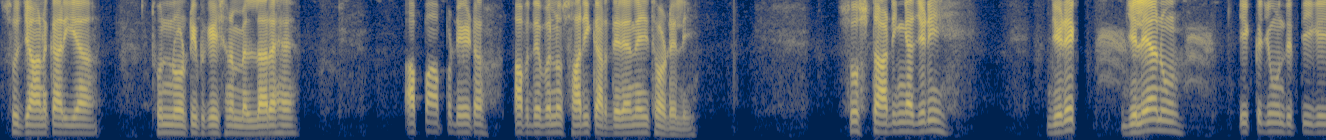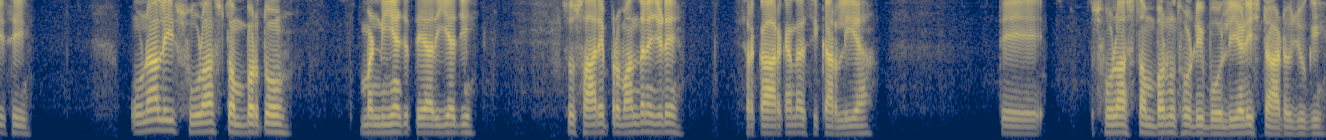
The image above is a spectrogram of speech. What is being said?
ਸੋ ਜਾਣਕਾਰੀ ਆ, ਤੁਹਾਨੂੰ ਨੋਟੀਫਿਕੇਸ਼ਨ ਮਿਲਦਾ ਰਹੇ। ਆਪਾਂ ਅਪਡੇਟ ਆਪਦੇ ਵੱਲੋਂ ਸਾਰੀ ਕਰਦੇ ਰਹਿੰਦੇ ਜੀ ਤੁਹਾਡੇ ਲਈ। ਸੋ ਸਟਾਰਟਿੰਗ ਆ ਜਿਹੜੀ, ਜਿਹੜੇ ਜ਼ਿਲ੍ਹਿਆਂ ਨੂੰ 1 ਜੂਨ ਦਿੱਤੀ ਗਈ ਸੀ, ਉਹਨਾਂ ਲਈ 16 ਸਤੰਬਰ ਤੋਂ ਮੰਡੀਆਂ 'ਚ ਤਿਆਰੀ ਆ ਜੀ। ਸੋ ਸਾਰੇ ਪ੍ਰਬੰਧ ਨੇ ਜਿਹੜੇ, ਸਰਕਾਰ ਕਹਿੰਦਾ ਅਸੀਂ ਕਰ ਲਈ ਆ। ਤੇ 16 ਸਤੰਬਰ ਨੂੰ ਤੁਹਾਡੀ ਬੋਲੀ ਜਿਹੜੀ ਸਟਾਰਟ ਹੋ ਜੂਗੀ।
